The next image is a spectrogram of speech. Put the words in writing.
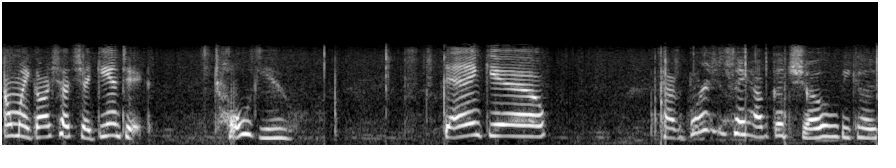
Oh my gosh, that's gigantic. Told you. Thank you. Have important to say have a good show because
